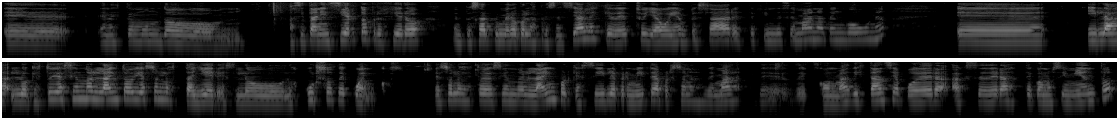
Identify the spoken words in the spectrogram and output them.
eh, en este mundo mm, así tan incierto, prefiero empezar primero con las presenciales, que de hecho ya voy a empezar este fin de semana, tengo una. Eh, y lo que estoy haciendo online todavía son los talleres, los cursos de cuencos. Eso los estoy haciendo online porque así le permite a personas de más, con más distancia poder acceder a este conocimiento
